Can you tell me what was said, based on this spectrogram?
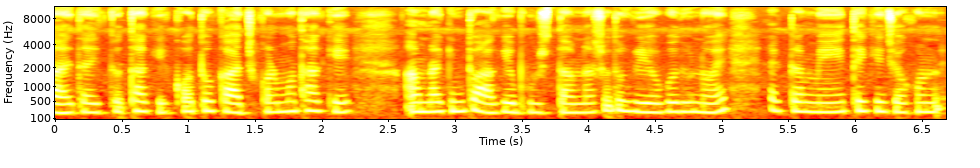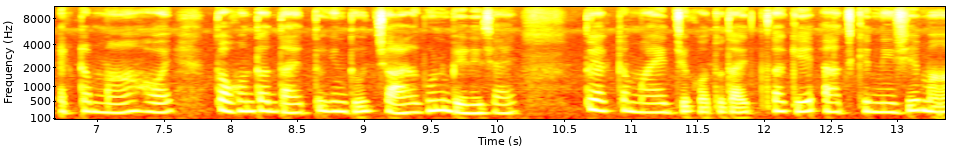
দায় দায়িত্ব থাকে, কত কাজকর্ম থাকে, আমরা কিন্তু আগে বুঝতাম না। শুধু গৃহবধূ নয়, একটা মেয়ে থেকে যখন একটা মা হয়, তখন তার দায়িত্ব কিন্তু চার গুণ বেড়ে যায়। তো একটা মায়ের যে কত দায়িত্ব থাকে, আজকে নিজে মা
